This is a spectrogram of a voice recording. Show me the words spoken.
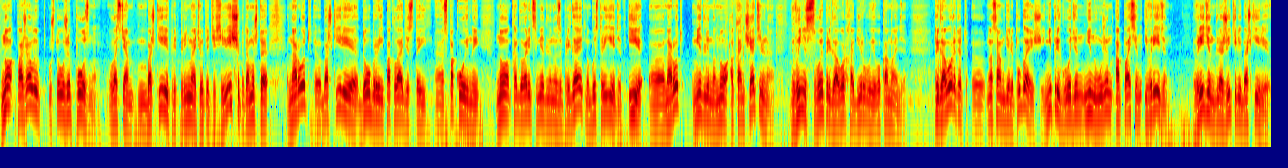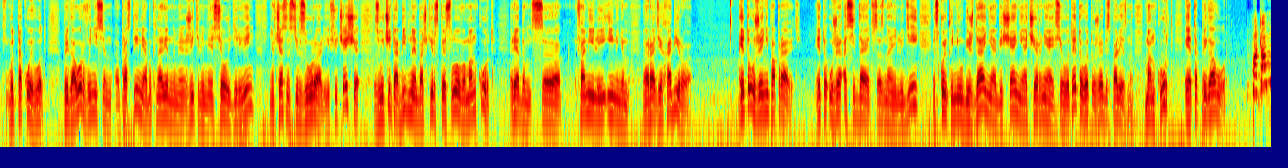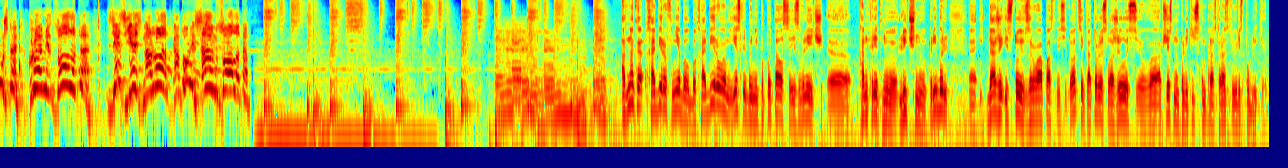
но, пожалуй, что уже поздно властям Башкирии предпринимать вот эти все вещи, потому что народ Башкирии добрый, покладистый, спокойный, но, как говорится, медленно запрягает, но быстро едет. И э, народ медленно, но окончательно вынес свой приговор Хабирову и его команде. Приговор этот э, на самом деле пугающий, непригоден, не нужен, опасен и вреден. Вреден для жителей Башкирии. Вот такой вот приговор вынесен простыми, обыкновенными жителями сел и деревень, в частности в Заурале. И все чаще звучит обидное башкирское слово «манкурт» рядом с э, фамилией, именем Радия Хабирова. Это уже не поправить. Это уже оседает в сознании людей. Сколько не убеждай, не обещай, не очерняй, все вот это вот уже бесполезно. Манкурт – это приговор. Потому что кроме золота здесь есть народ, который сам золото. Однако Хабиров не был бы Хабировым, если бы не попытался извлечь э, конкретную личную прибыль э, даже из той взрывоопасной ситуации, которая сложилась в общественно-политическом пространстве в республике.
